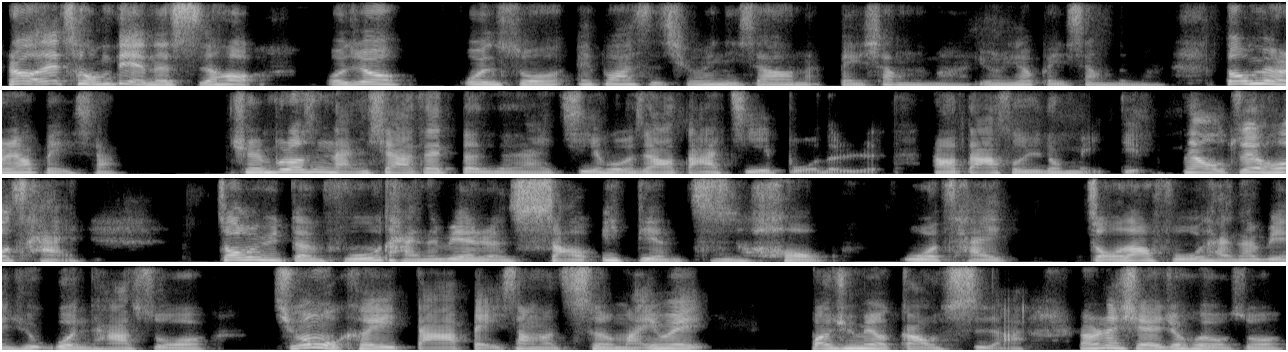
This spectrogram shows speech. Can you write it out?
然后我在充电的时候，我就问说：“哎，不好意思，请问你是要北上的吗？有人要北上的吗？”都没有人要北上，全部都是南下在等人来接，或者是要搭接驳的人。然后大家手机都没电。那我最后才终于等服务台那边人少一点之后，我才走到服务台那边去问他说。请问我可以搭北上的车吗？因为完全没有告示啊。然后那小姐就回我说：“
